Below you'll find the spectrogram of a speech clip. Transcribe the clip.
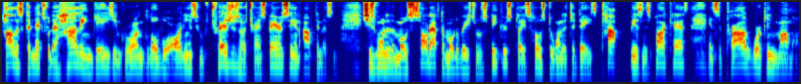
Hollis connects with a highly engaged and growing global audience who treasures her transparency and optimism. She's one of the most sought after motivational speakers, plays host to one of today's top business podcasts, and is a proud working mama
